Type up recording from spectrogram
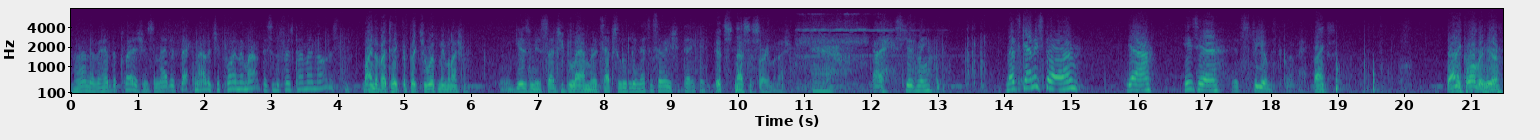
No, I never had the pleasure. As a matter of fact, now that you point them out, this is the first time I noticed them. Mind if I take the picture with me, Menashe? It gives me such glamour. It's absolutely necessary you should take it. It's necessary, Menashe. Uh, excuse me. That's candy store. Yeah, he's here. It's for you, Mr. Clover. Thanks. Danny Clover here.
